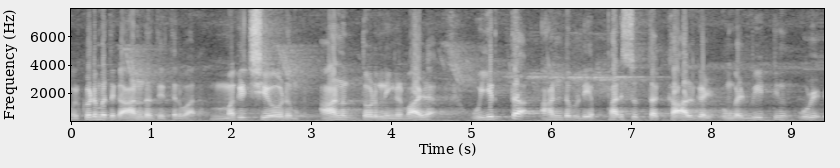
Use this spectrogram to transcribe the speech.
உங்கள் குடும்பத்துக்கு ஆனந்தத்தை தருவார். மகிழ்ச்சியோடும் ஆனந்தத்தோடும் நீங்கள் வாழ உயிர்த்த ஆண்டவருடைய பரிசுத்த கால்கள் உங்கள் வீட்டின் உள்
